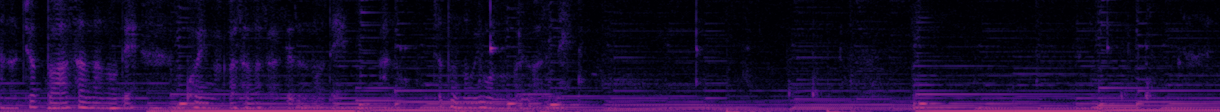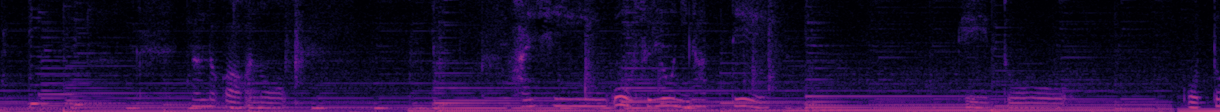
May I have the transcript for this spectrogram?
あのちょっと朝なので声がガサガサするのであのちょっと飲み物飲みますね。なんだかあの配信をするようになってえっ、ー、と音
